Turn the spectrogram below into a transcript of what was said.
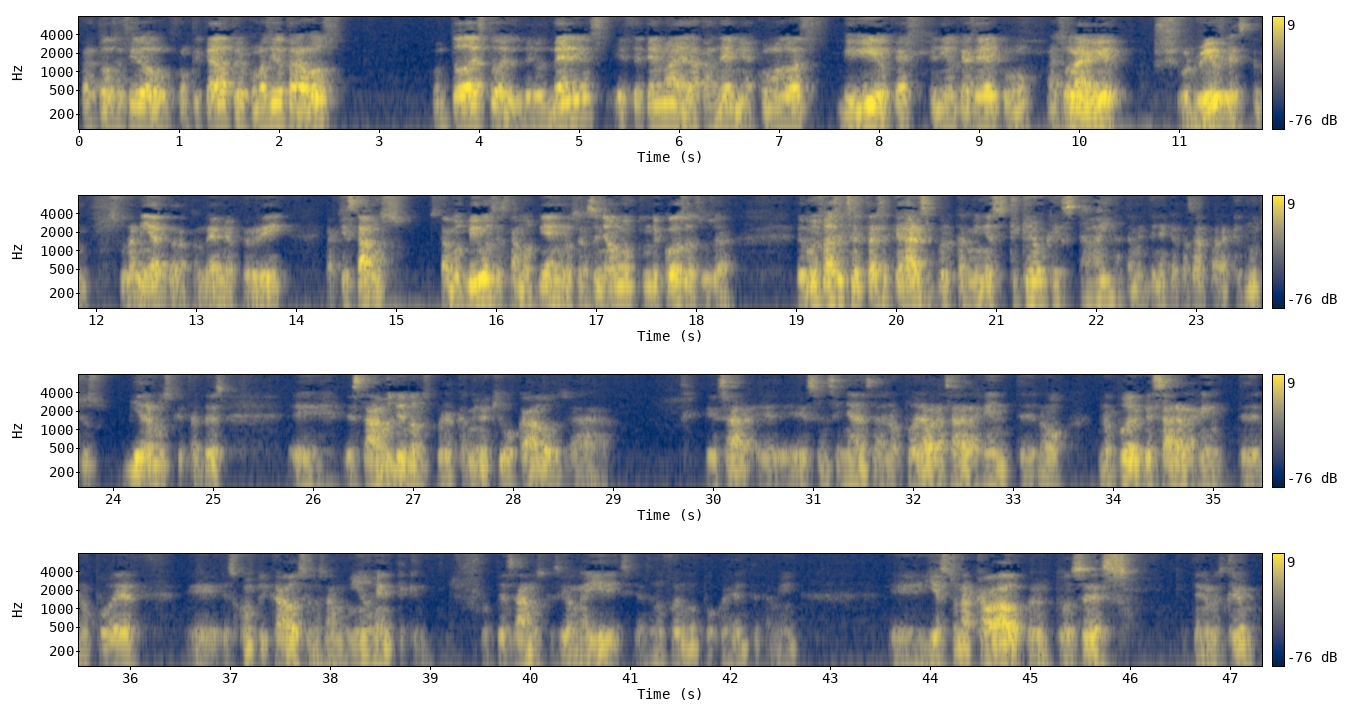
para todos ha sido complicado, pero cómo ha sido para vos, con todo esto de, de los medios, este tema de la pandemia? ¿Cómo lo has vivido? ¿Qué has tenido que hacer? ¿Cómo has sobrevivido? horrible, es una mierda la pandemia, pero aquí estamos, estamos vivos, estamos bien, nos ha enseñado un montón de cosas, o sea, es muy fácil sentarse a quejarse, pero también es que creo que esta vaina también tenía que pasar para que muchos viéramos que tal vez eh, estábamos yéndonos por el camino equivocado, o sea, esa, eh, esa enseñanza de no poder abrazar a la gente, de no, no poder besar a la gente, de no poder, eh, es complicado, se nos han ido gente que pensábamos que se iban a ir y ya se nos fueron un poco de gente también. y esto no ha acabado, pero entonces tenemos que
